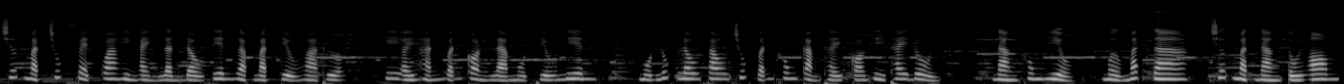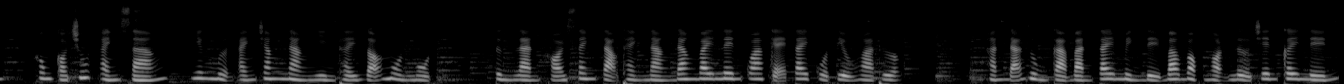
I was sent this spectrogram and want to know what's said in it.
Trước mặt Trúc xoẹt qua hình ảnh lần đầu tiên gặp mặt tiểu hòa thượng. Khi ấy hắn vẫn còn là một thiếu niên. Một lúc lâu sau Trúc vẫn không cảm thấy có gì thay đổi. Nàng không hiểu, mở mắt ra, trước mặt nàng tối om, không có chút ánh sáng, nhưng mượn ánh trăng nàng nhìn thấy rõ mồn một. Từng làn khói xanh tạo thành nàng đang bay lên qua kẽ tay của tiểu hòa thượng. Hắn đã dùng cả bàn tay mình để bao bọc ngọn lửa trên cây nến.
